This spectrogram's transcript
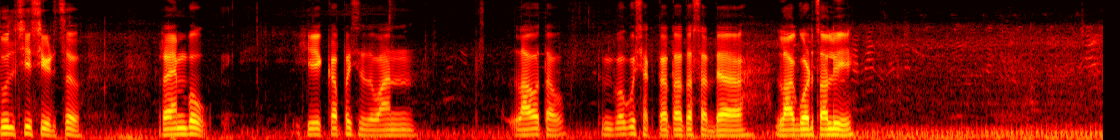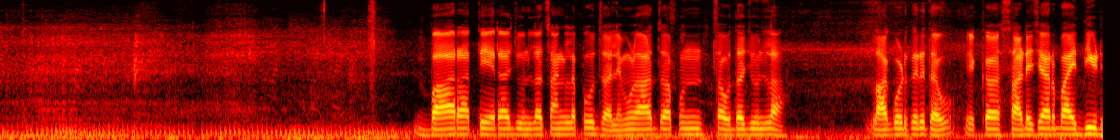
तुलसी सीडचं रॅम्बो हे कपाशीचं वाण लावत आहो तुम्ही बघू शकतात आता सध्या लागवड चालू आहे. बारा तेरा जूनला चांगला पाऊस झाल्यामुळं आज आपण चौदा जूनला लागवड करीत आहो एक साडेचार बाय दीड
